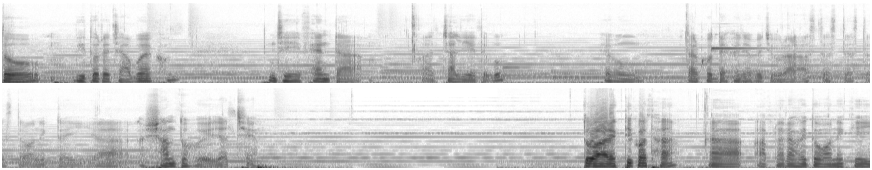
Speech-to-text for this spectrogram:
তো ভিতরে যাব এখন যে ফ্যানটা চালিয়ে দেব এবং তারপর দেখা যাবে যে ওরা আস্তে আস্তে আস্তে আস্তে অনেকটাই শান্ত হয়ে যাচ্ছে। তো আরেকটি কথা আপনারা হয়তো অনেকেই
